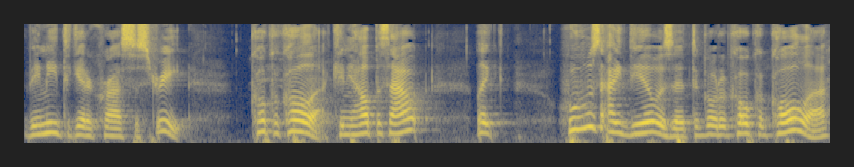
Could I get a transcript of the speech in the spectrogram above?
They need to get across the street. Coca Cola, can you help us out? Like, whose idea was it to go to Coca Cola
